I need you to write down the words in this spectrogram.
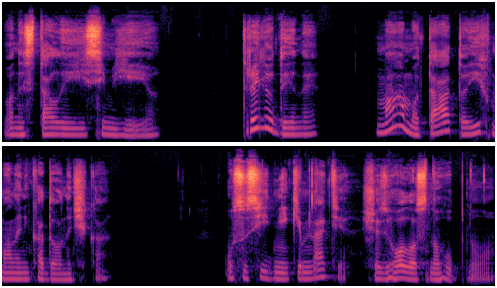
вони стали її сім'єю. Три людини мамо, тато, їх маленька донечка. У сусідній кімнаті щось голосно гупнуло.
